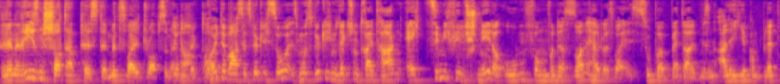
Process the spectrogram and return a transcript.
eine riesen Schotterpiste mit zwei Drops im Genau. Endeffekt drin. Heute war es jetzt wirklich so, es muss wirklich in den letzten drei Tagen echt ziemlich viel Schnee da oben vom, von der Sonne her. Es war super Wetter. Wir sind alle hier komplett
